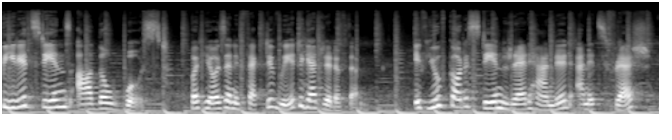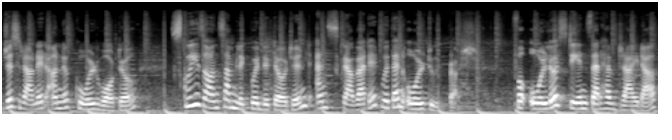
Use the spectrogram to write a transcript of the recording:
Period stains are the worst, but here's an effective way to get rid of them. If you've got a stain red-handed and it's fresh, just run it under cold water, squeeze on some liquid detergent and scrub at it with an old toothbrush. For older stains that have dried up,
